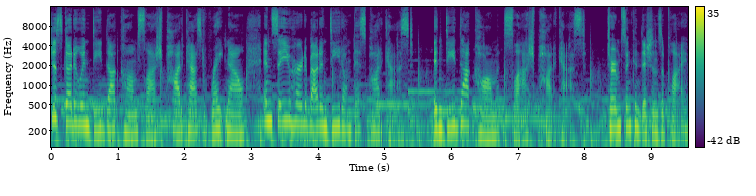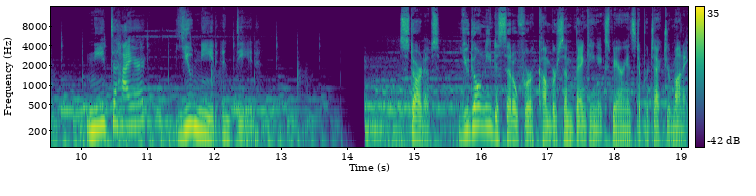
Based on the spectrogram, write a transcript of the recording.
Just go to Indeed.com slash podcast right now and say you heard about Indeed on this podcast. Indeed.com slash podcast. Terms and conditions apply. Need to hire? You need Indeed. Startups, you don't need to settle for a cumbersome banking experience to protect your money.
